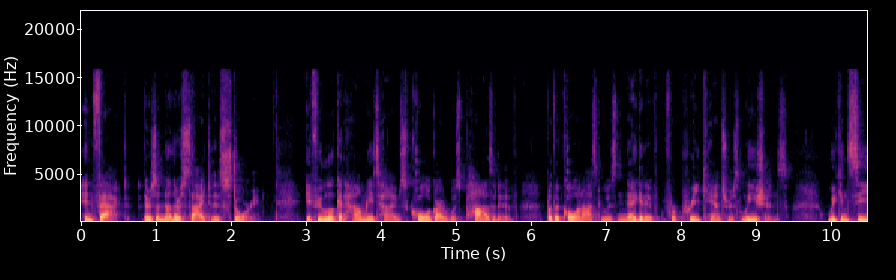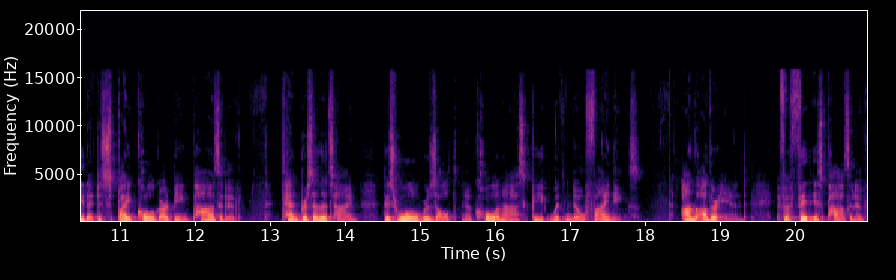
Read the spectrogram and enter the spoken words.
In fact, there's another side to this story. If you look at how many times Cologuard was positive, but the colonoscopy was negative for precancerous lesions, we can see that despite Cologuard being positive, 10% of the time, this will result in a colonoscopy with no findings. On the other hand, if a FIT is positive,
